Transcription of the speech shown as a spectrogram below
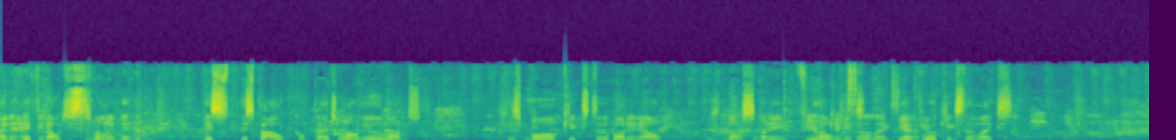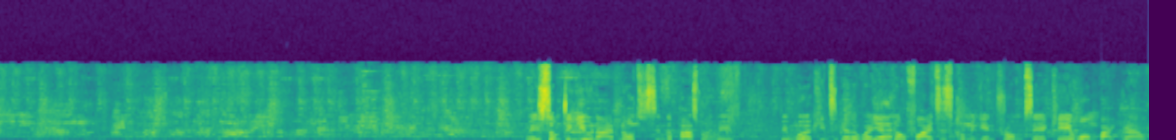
And if you notice as well in, the, in this this bout compared to a lot of the other ones, there's more kicks to the body now. There's not so many Fewer low kicks to the legs, Yeah, yeah. fewer kicks to the legs. I mean, it's something you and I have noticed in the past when we've been working together, where Yeah. you've got fighters coming in from, say, a K1 background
